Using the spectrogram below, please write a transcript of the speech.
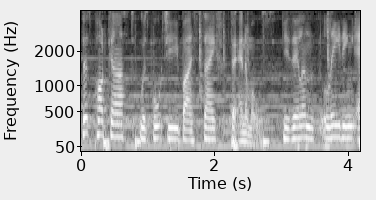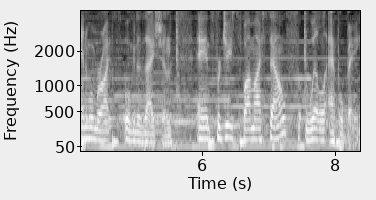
This podcast was brought to you by Safe for Animals, New Zealand's leading animal rights organisation, and produced by myself, Will Appleby.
